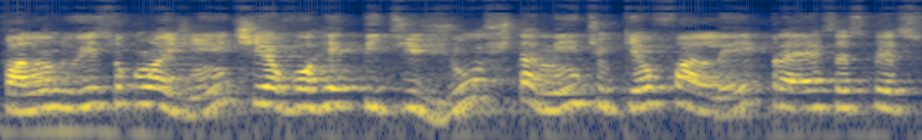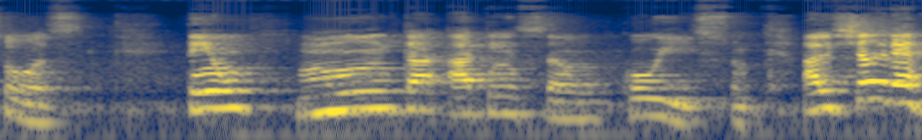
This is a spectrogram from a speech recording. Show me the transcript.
falando isso com a gente e eu vou repetir justamente o que eu falei para essas pessoas. Tenham muita atenção com isso. Alexandre, é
